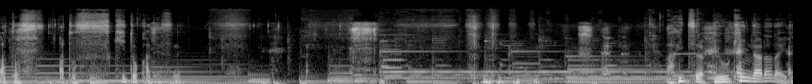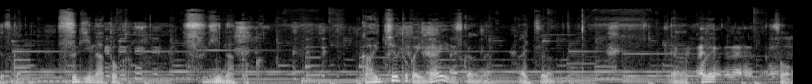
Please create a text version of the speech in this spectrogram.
あとあとススキとかですね。あいつら病気にならないですから。ね杉菜とか。杉菜とか。害虫とかいないですからね。あいつら。だからこれそう。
